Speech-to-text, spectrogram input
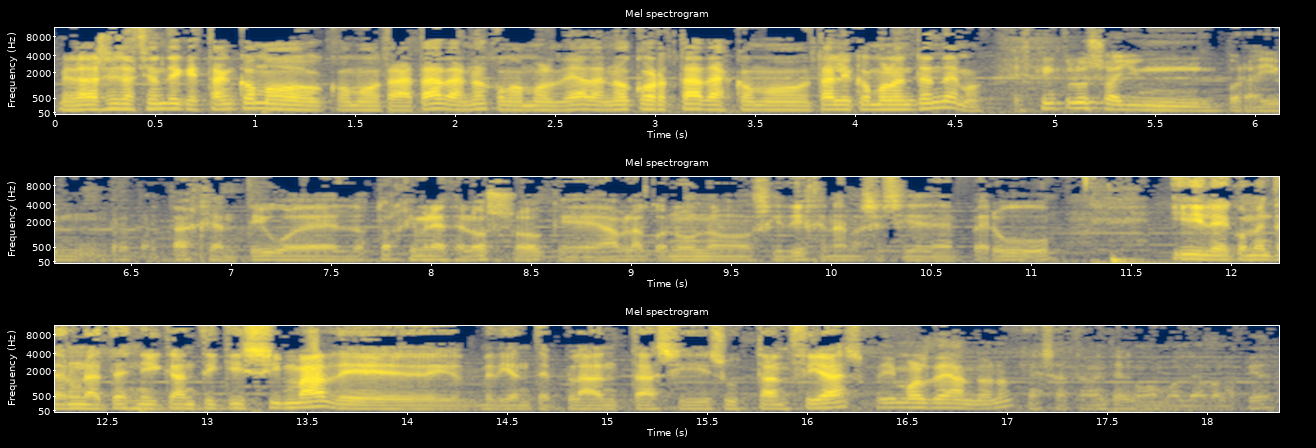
Me da la sensación de que están como, como tratadas, ¿no? Como moldeadas, no cortadas como tal y como lo entendemos. Es que incluso hay un por ahí un reportaje antiguo del doctor Jiménez del Oso que habla con unos indígenas, no sé si en Perú, y le comentan una técnica antiquísima de, mediante plantas y sustancias. Estoy moldeando, ¿no? Exactamente como moldeaba la piedra.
